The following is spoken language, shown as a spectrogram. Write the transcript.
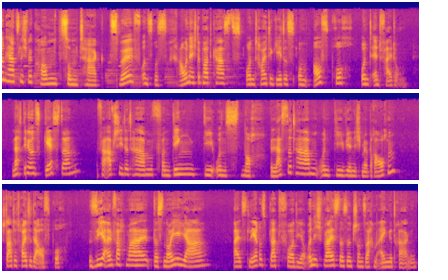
und herzlich willkommen zum Tag 12 unseres Rauhnächte Podcasts und heute geht es um Aufbruch und Entfaltung. Nachdem wir uns gestern verabschiedet haben von Dingen, die uns noch belastet haben und die wir nicht mehr brauchen, startet heute der Aufbruch. Sieh einfach mal das neue Jahr als leeres Blatt vor dir. Und ich weiß, da sind schon Sachen eingetragen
